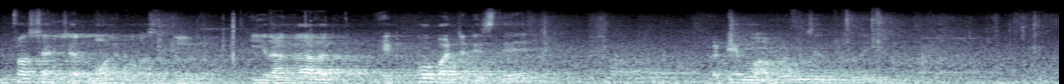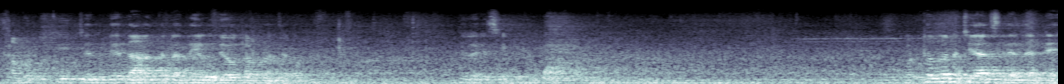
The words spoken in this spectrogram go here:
ఇన్ఫ్రాస్ట్రక్చర్ మౌలిక వసతులు ఈ రంగాలకు ఎక్కువ బడ్జెట్ ఇస్తే ఒకటేమో అభివృద్ధి చెందుతుంది. అభివృద్ధి చెందితే దానితో అదే ఉద్యోగ కల్పన జరుగుతుంది. వెరీ సింపుల్ మొట్టమొదటి చేయాల్సింది ఏంటంటే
